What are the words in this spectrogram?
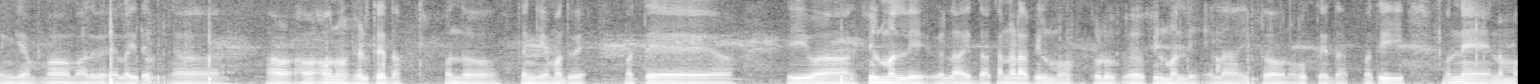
ತಂಗಿಯ ಮದುವೆ ಎಲ್ಲ ಇದೆ. ಅವನು ಹೇಳ್ತಾ ಇದ್ದ ಒಂದು ತಂಗಿಯ ಮದುವೆ. ಮತ್ತು ಈ ಫಿಲ್ಮಲ್ಲಿ ಎಲ್ಲ ಇದ್ದ ಕನ್ನಡ ಫಿಲ್ಮು ತುಳು ಫಿಲ್ಮಲ್ಲಿ ಎಲ್ಲ ಇತ್ತು ಅವನು ಹೋಗ್ತಾ ಇದ್ದ. ಮತ್ತು ಈ ಮೊನ್ನೆ ನಮ್ಮ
